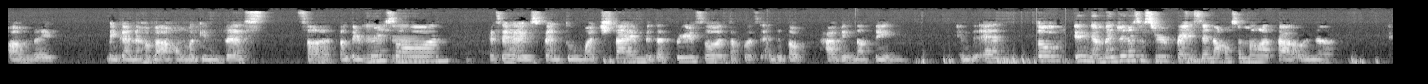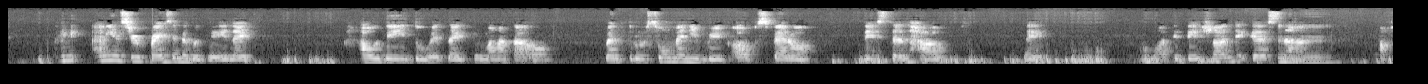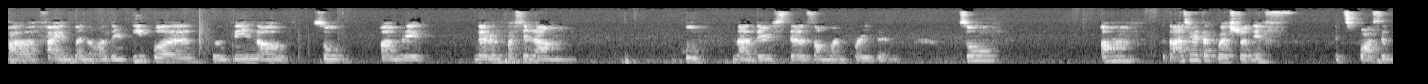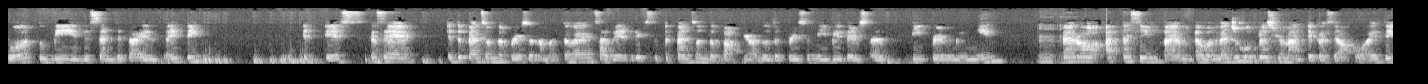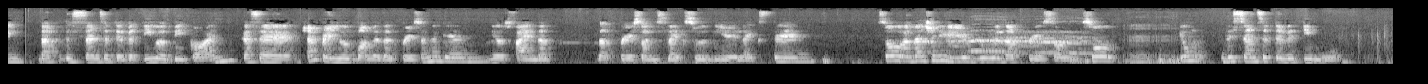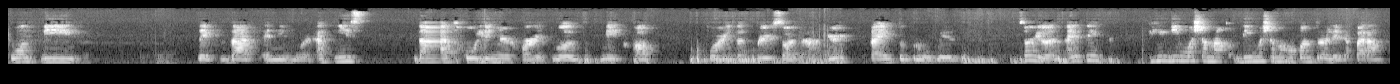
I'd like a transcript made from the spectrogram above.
um, like, may gana ka ba akong mag-invest sa other person? Kasi I spent too much time with that person, tapos ended up having nothing in the end. So, yun nga, medyo nasa surprise din ako sa mga tao na, I mean, surprise in a good way, like, how they do it. Like, yung mga tao went through so many breakups, pero they still have, like, motivation, I guess, na Mm-mm. maka-find pa ng other people who they love. So, um, like, meron pa silang hope na there's still someone for them. So, um, to answer the question, if it's possible to be desensitized, I think it is. Kasi it depends on the person naman. Ngayon sabi ni Trix, it depends on the background of the person. Maybe there's a deeper meaning Mm-mm. pero at the same time, ewan, medyo hopeless romantic kasi ako. I think that the sensitivity will be gone. Kasi, syempre, you'll bond with that person again. You'll find that that person's likes will be your likes. So, eventually, you grew with that person. So, yung the sensitivity mo won't be like that anymore. At least, that hole in your heart will make up for that person na you're trying to grow with. So, yun. I think, hindi mo siya mak- hindi mo siya makokontrol eh, na parang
